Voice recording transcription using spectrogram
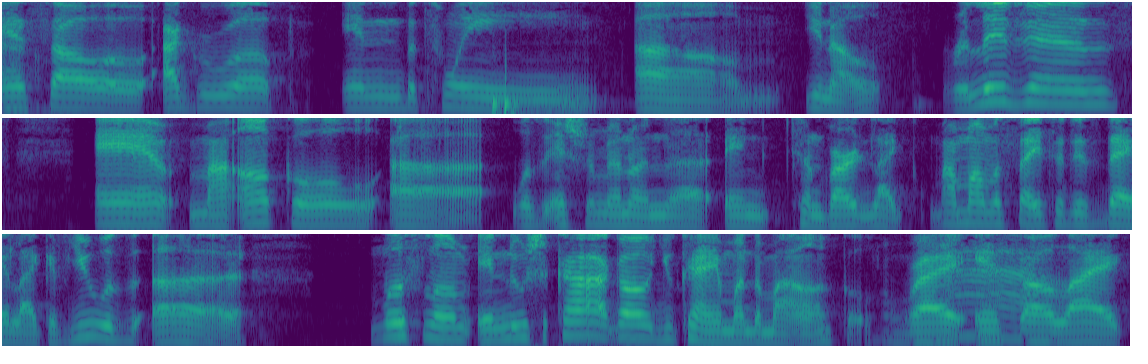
And so I grew up in between, um, you know, religions. And my uncle uh, was instrumental in, uh, in converting. Like my mama say to this day, like if you was a Muslim in New Chicago, you came under my uncle, right? And so like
